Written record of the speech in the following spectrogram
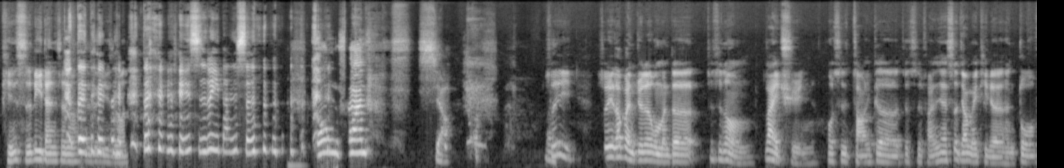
凭实力单身吗？对对对？对，凭实力单身。东山小，所以，所以老板觉得我们的就是那种赖群，或是找一个就是反正现在社交媒体的很多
